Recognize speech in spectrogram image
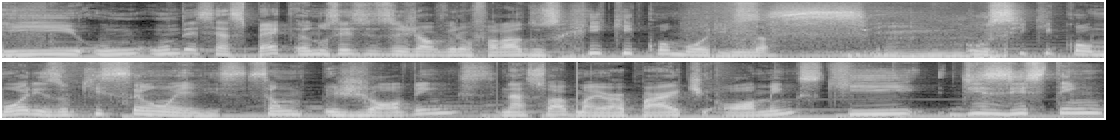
E um, um desse aspectos, eu não sei se vocês já ouviram falar dos hikikomoris. Não. Sim. Os hikikomoris, o que são eles? São jovens, na sua maior parte homens, que desistem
